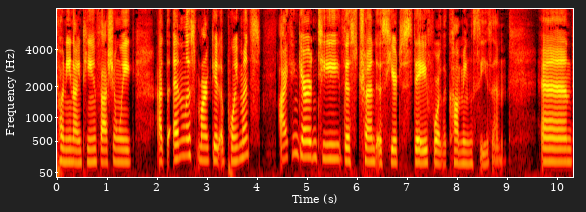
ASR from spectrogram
2019 fashion week at the endless market appointments, I can guarantee this trend is here to stay for the coming season. And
